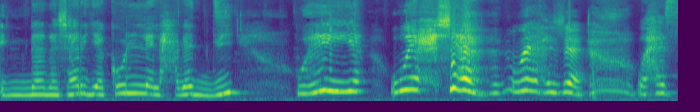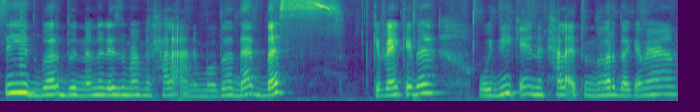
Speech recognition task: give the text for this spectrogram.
إن أنا شارية كل الحاجات دي وهي وحشة وحشة. وحسيت برضو إن أنا لازم أعمل حلقة عن الموضوع ده بس كفاية كده. ودي كانت حلقة النهارده يا جماعة.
